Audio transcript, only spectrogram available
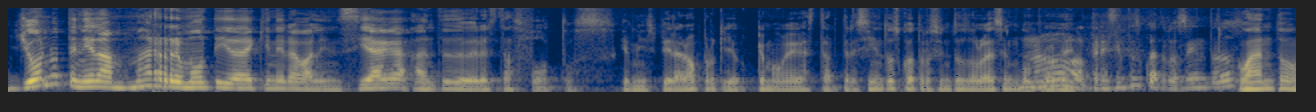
Yo no tenía la más remota idea de quién era Valenciaga antes de ver estas fotos que me inspiraron porque yo creo que me voy a gastar 300, 400 dólares en comprarme. No, 300, 400. ¿Cuánto?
